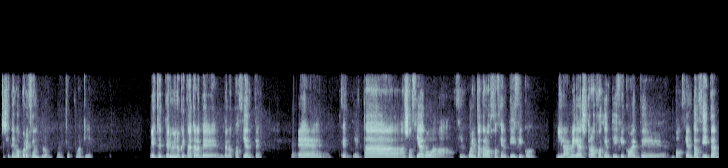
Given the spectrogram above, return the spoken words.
Si tengo, por ejemplo, que pongo aquí, este término que está detrás de, los pacientes, eh, que está asociado a 50 trabajos científicos y la media de su trabajo científico es de 200 citas,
